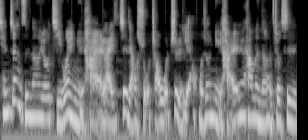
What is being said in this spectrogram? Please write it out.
前阵子呢，有几位女孩来治疗所找我治疗。我说女孩，因为她们呢，就是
